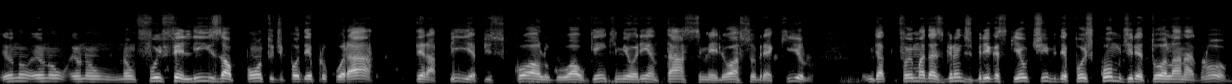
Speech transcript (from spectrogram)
Eu, não, eu, não, eu não, não fui feliz ao ponto de poder procurar terapia, psicólogo, alguém que me orientasse melhor sobre aquilo. Foi uma das grandes brigas que eu tive depois como diretor lá na Globo,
